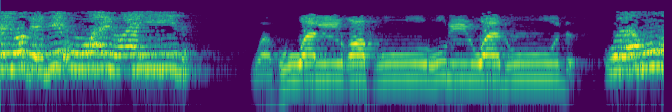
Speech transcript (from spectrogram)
يُبْدِئُ وَيُعِيدُ. وَهُوَ الْغَفُورُ الْوَدُودُ. وَهُوَ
